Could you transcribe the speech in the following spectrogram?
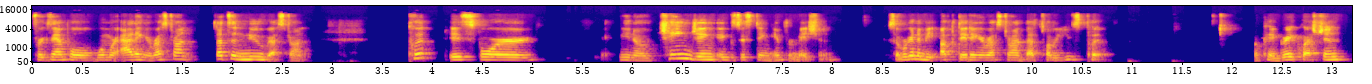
for example, when we're adding a restaurant, that's a new restaurant. Put is for, you know, changing existing information. So we're going to be updating a restaurant. That's why we use put. Okay, great question.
